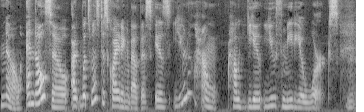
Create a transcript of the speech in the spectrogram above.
No, and also, I, what's most disquieting about this is you know how how you, youth media works. Mm.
